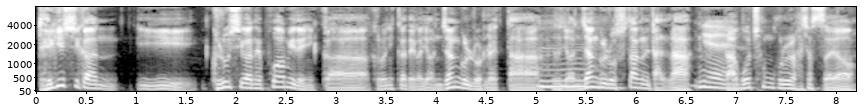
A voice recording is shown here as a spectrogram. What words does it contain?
대기 시간 이 근로 시간에 포함이 되니까 그러니까 내가 연장 근로를 했다. 그래서 음. 연장 근로 수당을 달라라고 예. 청구를 하셨어요.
